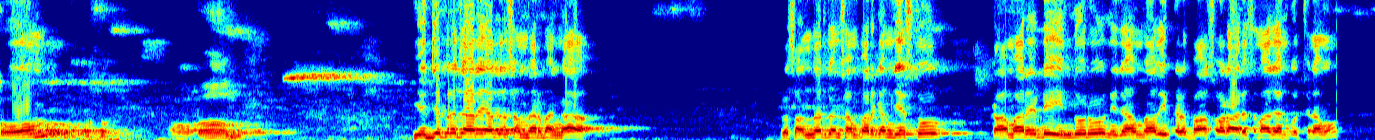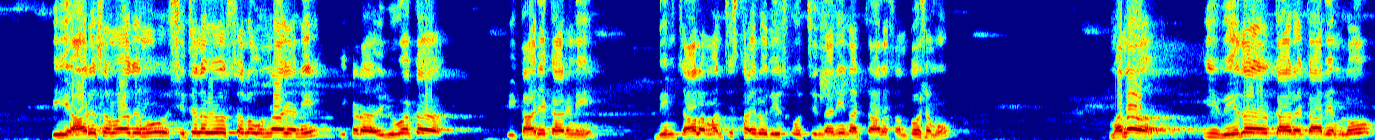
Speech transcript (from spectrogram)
ఓం. ఓం. యజ్ఞ ప్రచార యాత్ర సందర్భంగా అందరితో సంపర్కం చేస్తూ కామారెడ్డి ఇందూరు నిజామాబాద్ ఇక్కడ బాస్వాడ ఆర్య సమాజానికి వచ్చినాము. ఈ ఆర్య సమాజము శిథిల వ్యవస్థలో ఉన్నాయని ఇక్కడ యువక ఈ కార్యకారిణి దీన్ని చాలా మంచి స్థాయిలో తీసుకొచ్చిందని నాకు చాలా సంతోషము. మన ఈ వేద కార్య కార్యంలో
